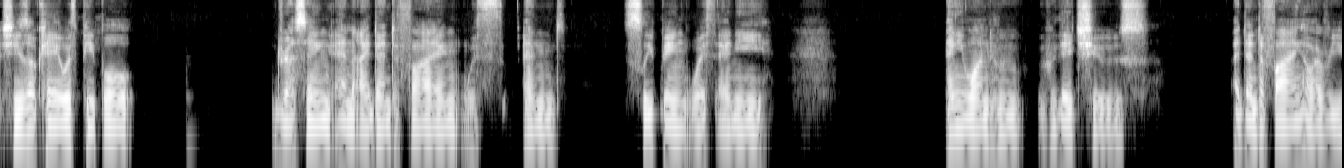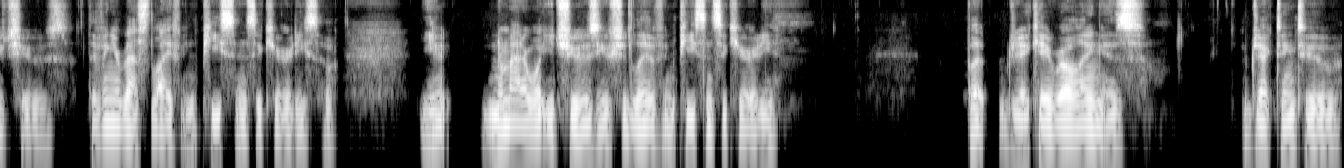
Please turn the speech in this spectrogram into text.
she's okay with people dressing and identifying with and sleeping with any anyone who who they choose. Identifying however you choose. Living your best life in peace and security. So you no matter what you choose you should live in peace and security. But J.K. Rowling is objecting to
